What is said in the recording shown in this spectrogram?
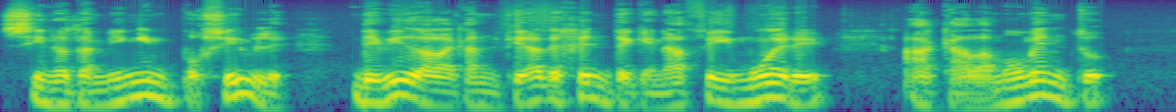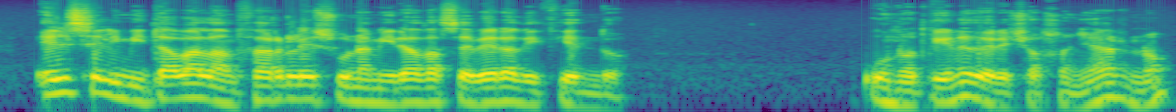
sino también imposible, debido a la cantidad de gente que nace y muere a cada momento, él se limitaba a lanzarles una mirada severa diciendo, uno tiene derecho a soñar, ¿no?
